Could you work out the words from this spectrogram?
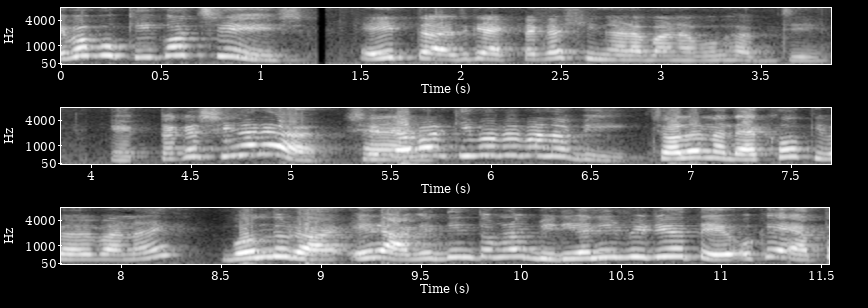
এ বাবু কি করছিস? এই তো আজকে এক টাকা সিঙ্গারা বানাবো ভাবছি। এক টাকা সিঙ্গারা? সেটা হ্যাঁ। আবার কীভাবে বানাবি? চলো না দেখো কীভাবে বানাই। বন্ধুরা এর আগের দিন তোমরা বিরিয়ানির ভিডিওতে ওকে এত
